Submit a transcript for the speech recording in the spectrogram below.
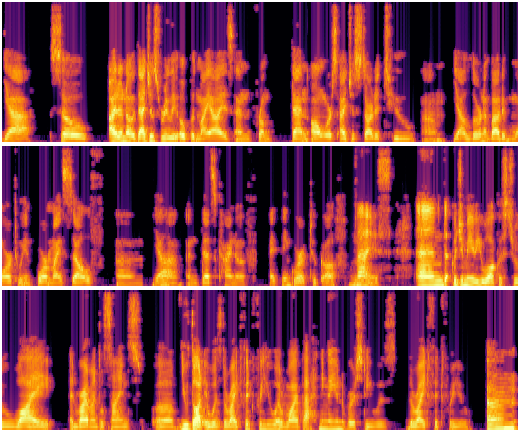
yeah. So I don't know, that just really opened my eyes. And from then onwards, I just started to, um, yeah, learn about it more to inform myself. Um, yeah. And that's kind of, I think, where it took off. Nice. And could you maybe walk us through why environmental science uh, you thought it was the right fit for you, and why Wageningen University was the right fit for you? Um,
